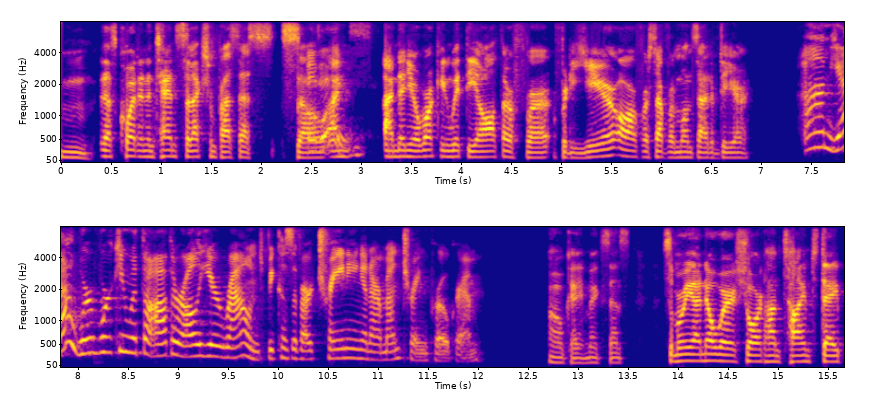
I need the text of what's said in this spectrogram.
Mm, that's quite an intense selection process. So and and then you're working with the author for for the year or for several months out of the year. Um yeah, we're working with the author all year round because of our training and our mentoring program. Okay, makes sense. So Maria, I know we're short on time today,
